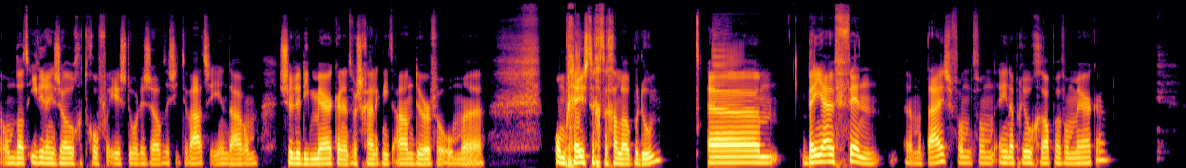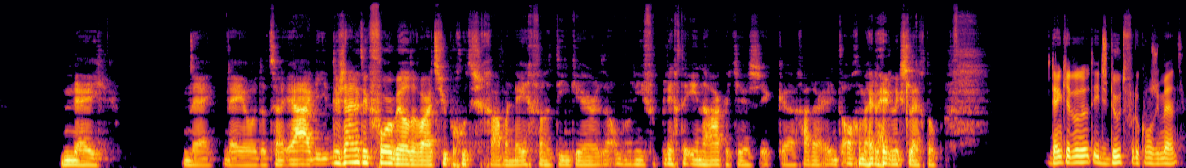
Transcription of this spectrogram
omdat iedereen zo getroffen is door dezelfde situatie. En daarom zullen die merken het waarschijnlijk niet aandurven om, om geestig te gaan lopen doen. Um, ben jij een fan, Matthijs, van, van 1 april grappen van merken? Nee, Nee, nee hoor. Dat zijn, ja, er zijn natuurlijk voorbeelden waar het supergoed is gegaan, maar 9 van de 10 keer, allemaal die verplichte inhakertjes. Ik uh, ga daar in het algemeen redelijk slecht op. Denk je dat het iets doet voor de consument?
